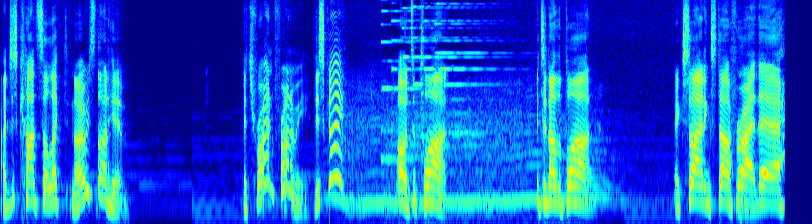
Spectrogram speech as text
I just can't select. No, it's not him. It's right in front of me. This guy? Oh, it's a plant. It's another plant. Exciting stuff right there.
